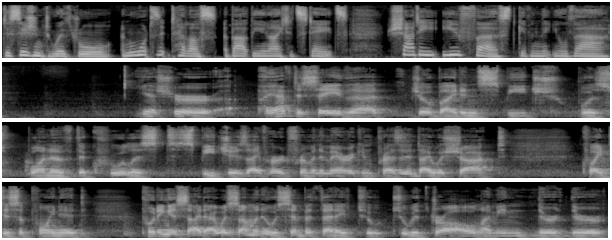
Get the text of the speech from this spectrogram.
decision to withdraw, and what does it tell us about the United States? Shadi, you first, given that you're there. Yeah, sure. I have to say that Joe Biden's speech was one of the cruelest speeches I've heard from an American president. I was shocked, quite disappointed. Putting aside, I was someone who was sympathetic to, to withdrawal. I mean, there, there,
